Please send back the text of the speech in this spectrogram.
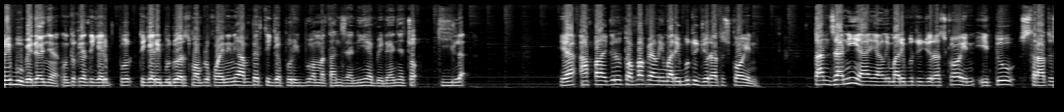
ribu bedanya. Untuk yang 3250 koin ini hampir 30 ribu sama Tanzania bedanya cok. Gila. Ya apalagi lu top up yang 5700 koin. Tanzania yang 5.700 koin itu 100.000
